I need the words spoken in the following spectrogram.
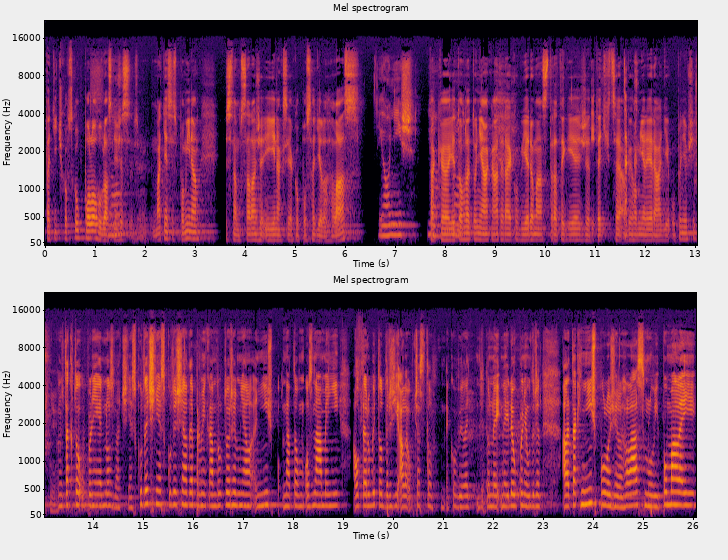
tatíčkovskou polohu vlastně, no. že matně si vzpomínám, že jsi tam psala, že i jinak si jako posadil hlas. Jo, níž. Tak no, je no. tohle to nějaká teda jako vědomá strategie, že teď chce, tak, aby ho měli rádi úplně všichni? No tak to úplně jednoznačně. Skutečně, skutečně na té první kandidatuře měl níž na tom oznámení a od té doby to drží, ale občas to jako vylet, že to nejde úplně udržet, ale tak níž položil hlas, mluví pomaleji,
